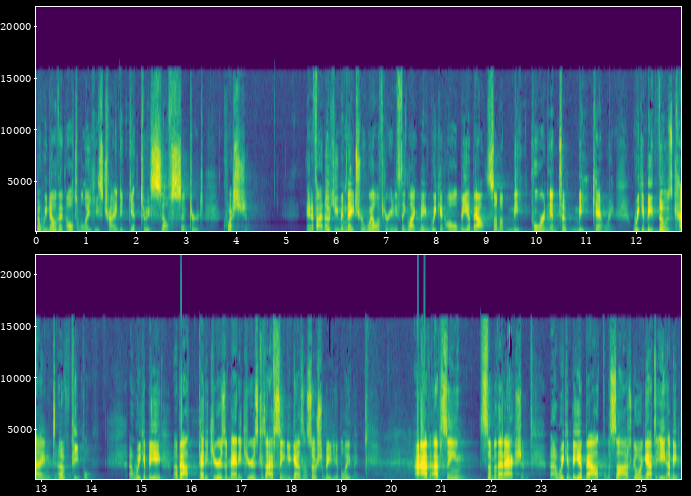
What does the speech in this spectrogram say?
But we know that ultimately he's trying to get to a self centered question. And if I know human nature well, if you're anything like me, we can all be about some of me, pouring into me, can't we? We can be those kind of people. Uh, we can be about pedicures and manicures, because I've seen you guys on social media, believe me. I've, I've seen some of that action. Uh, we can be about the massage, going out to eat. I mean,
